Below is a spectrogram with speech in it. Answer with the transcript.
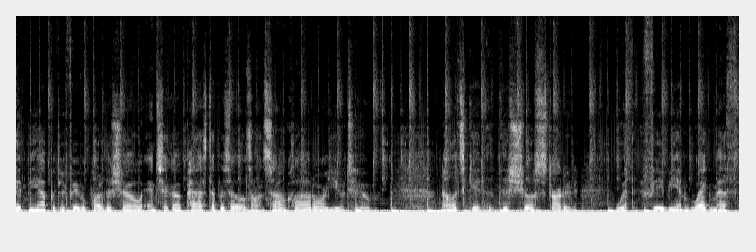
Hit me up with your favorite part of the show and check out past episodes on SoundCloud or YouTube. Now let's get this show started with Fabian Wegmeth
